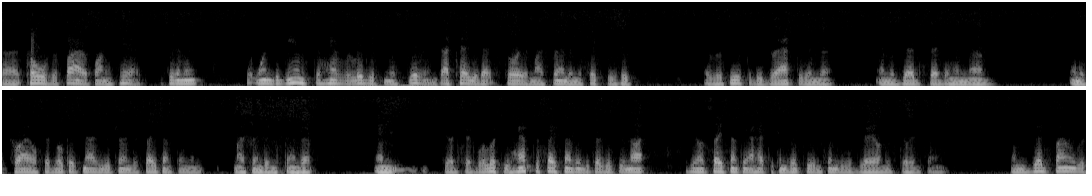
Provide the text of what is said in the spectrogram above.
uh, coals of fire upon his head. You see what I mean? That one begins to have religious misgivings. I tell you that story of my friend in the 60s who refused to be drafted and the, and the judge said to him, um, in his trial said, okay, it's now your turn to say something and my friend didn't stand up. And the judge said, well look, you have to say something because if you're not, if you don't say something, I have to convict you and send you to jail. And he still didn't say anything. And the judge finally was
